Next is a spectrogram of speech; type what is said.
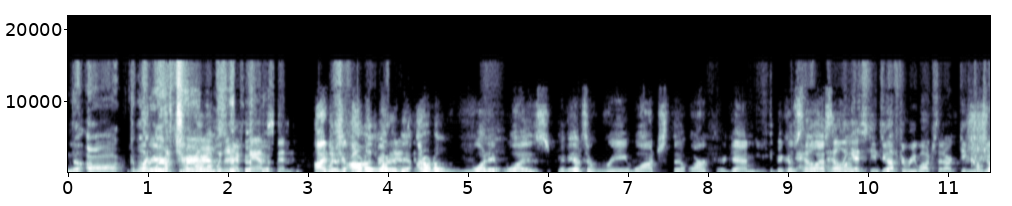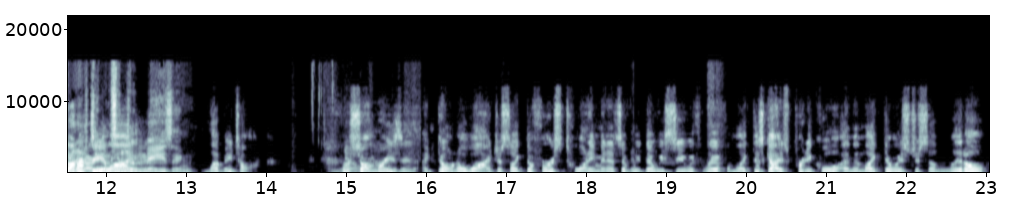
No, oh come What, on. We're- what's your problem with Riff Tamson? I What's just I don't know what Rick it is. Tamson? I don't know what it was. Maybe I have to rewatch the arc again because hell, the last hell time I- yes, you do have to rewatch that arc. Do you come Shut from up, an arc- amazing. let me talk. For No. some reason, I don't know why. Just like the first 20 minutes of we that we see with Riff, I'm like, this guy's pretty cool. And then like there was just a little,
